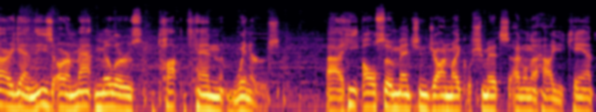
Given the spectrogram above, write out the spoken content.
All right, again, these are Matt Miller's top 10 winners. Uh, he also mentioned John Michael Schmitz. I don't know how you can't.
